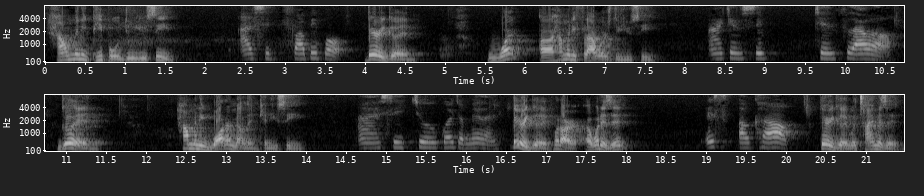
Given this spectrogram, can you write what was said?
How many people do you see? I see four people. Very good. What, uh, how many flowers do you see? I can see ten flower. Good. How many watermelon can you see? I see two watermelon. Very good. What are, uh, what is it? It's a clock. Very good. What time is it?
